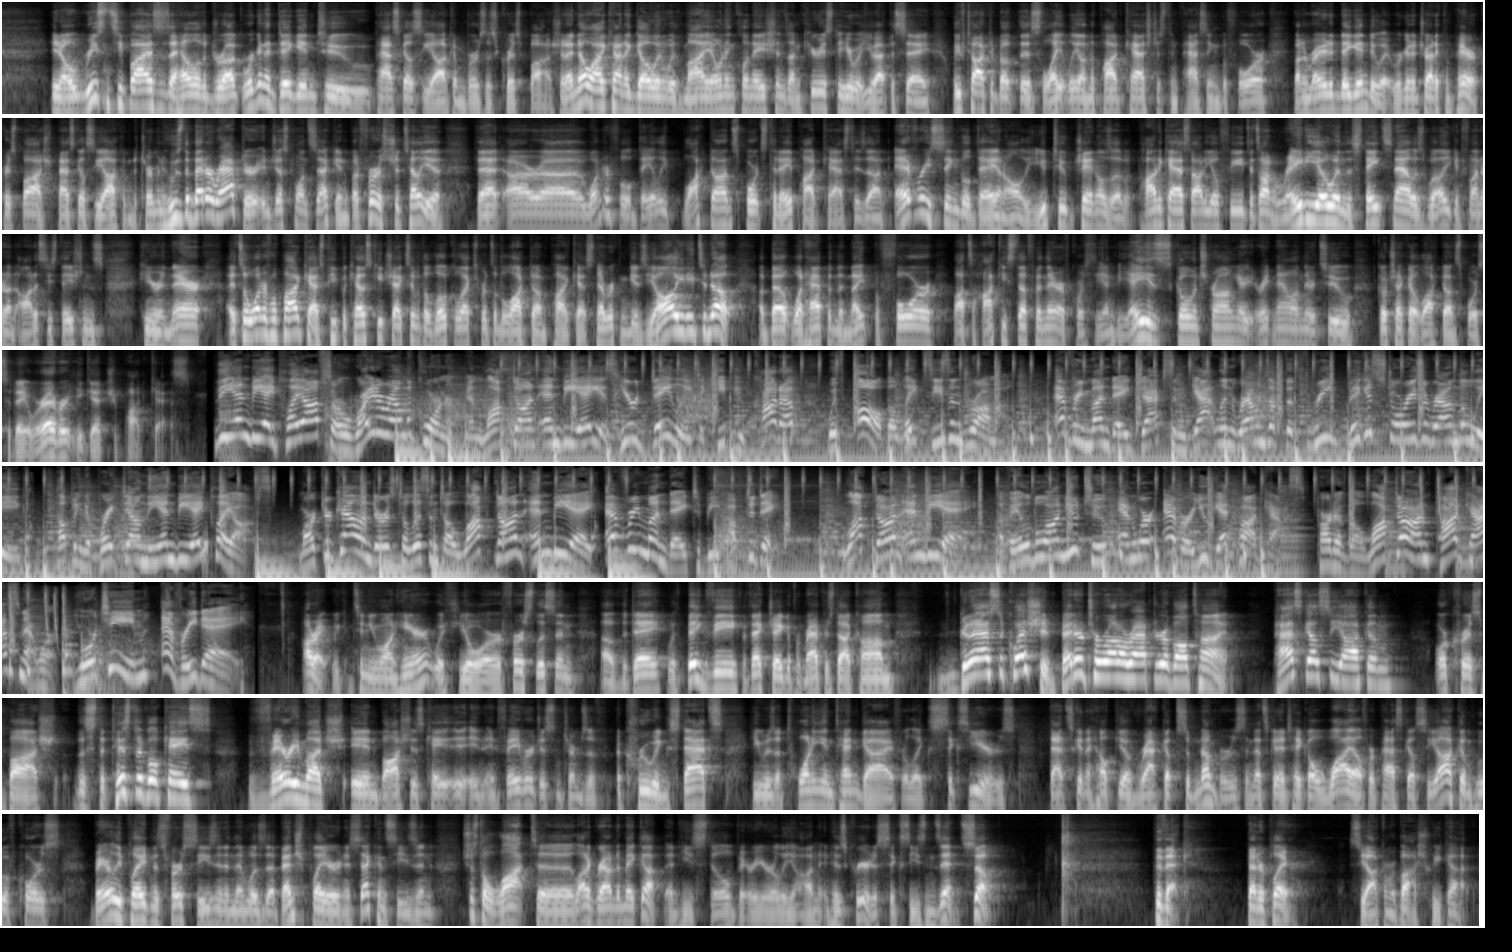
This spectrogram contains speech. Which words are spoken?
you know, recency bias is a hell of a drug. We're going to dig into Pascal Siakam versus Chris Bosh. And I know I kind of go in with my own inclinations. I'm curious to hear what you have to say. We've talked about this lightly on the podcast, just in passing before, but I'm ready to dig into it. We're going to try to compare Chris Bosh, Pascal Siakam, determine who's the better Raptor in just one second. But first, should tell you that our uh, wonderful daily Locked On Sports Today podcast is on every single day on all the YouTube channels of podcast audio feeds. It's on radio in the States now as well. You can find it on Odyssey Station conversations here and there. It's a wonderful podcast. Pete Bukowski checks in with the local experts of the Locked On Podcast Network and gives you all you need to know about what happened the night before. Lots of hockey stuff in there. Of course, the NBA is going strong right now on there too. Go check out Locked On Sports today, wherever you get your podcasts. The NBA playoffs are right around the corner, and Locked On NBA is here daily to keep you caught up with all the late season drama. Every Monday, Jackson Gatlin rounds up the three biggest stories around the league, helping to break down the NBA playoffs. Mark your calendars to listen to Locked On NBA every Monday to be up to date. Locked On NBA, available on YouTube and wherever you get podcasts. Part of the Locked On Podcast Network, your team every day. All right, we continue on here with your first listen of the day with Big V, Vivek Jacob from Raptors.com. Gonna ask the question better Toronto Raptor of all time, Pascal Siakam or Chris Bosh? The statistical case very much in Bosh's case in, in favor, just in terms of accruing stats. He was a 20 and 10 guy for like six years. That's going to help you rack up some numbers, and that's going to take a while for Pascal Siakam, who, of course, barely played in his first season and then was a bench player in his second season. It's just a lot to a lot of ground to make up, and he's still very early on in his career, just six seasons in. So, Vivek, better player, Siakam or Bosh, who you got?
